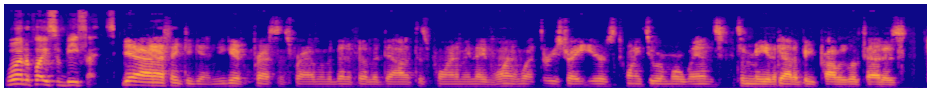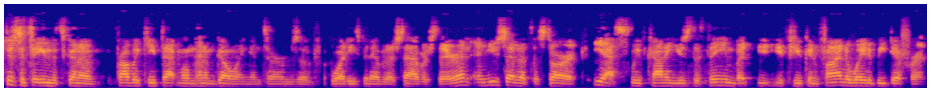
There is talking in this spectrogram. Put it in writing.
willing to play some defense. Yeah, and I think again, you give Preston Spradlin the benefit of the doubt at this point. I mean, they've won what three straight years, twenty-two or more wins. To me, they've got to be probably looked at as just a team that's going to probably keep that momentum going in terms of what he's been able to establish there. And, and you said at the start, yes, we've kind of used the theme, but if you can find a way to be different,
